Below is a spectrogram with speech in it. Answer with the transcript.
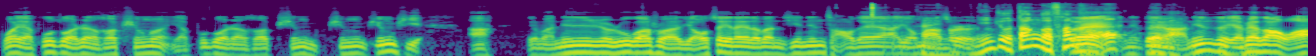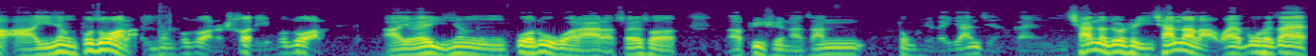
我也不做任何评论，也不做任何评评评批啊，对吧？您就如果说有这类的问题，您找谁啊？有嘛事儿？哎您就当个参考，对？对吧？您这也别找我啊，已经不做了，已经不做了，彻底不做了啊，因为已经过渡过来了，所以说呃，必须呢，咱东西得严谨，跟以前的就是以前的了，我也不会再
